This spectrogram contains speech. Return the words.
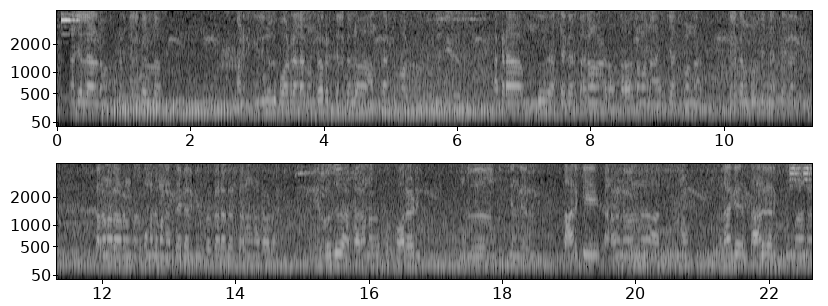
కృష్ణా వెళ్ళడం అక్కడ చిలకల్లో మనకి జీలిమిల్లి బోర్డర్ ఎలాగ ఉందో అక్కడ చిలకల్లో అంతరాష్ట్ర బోర్డర్ పూజలు చేయడం. అక్కడ ముందు ఎస్ఐ గారికి కరోనా రావడం తర్వాత మన ఇన్ఛార్జ్గా ఉన్న చిలకల పోలీసు ఎస్ఐ గారికి కరోనా రావడం తర్వాత మళ్ళీ మన ఎస్ఐ గారికి దుర్గారావు గారికి కరోనా రావడం. ఈ రోజు ఆ కరోనాతో పోరాడి ముందు దుష్యంత్ గారు సార్కి ఘనమైన వాళ్ళని ఆశిస్తున్నాం. అలాగే సార్ గారి కుటుంబాన్ని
